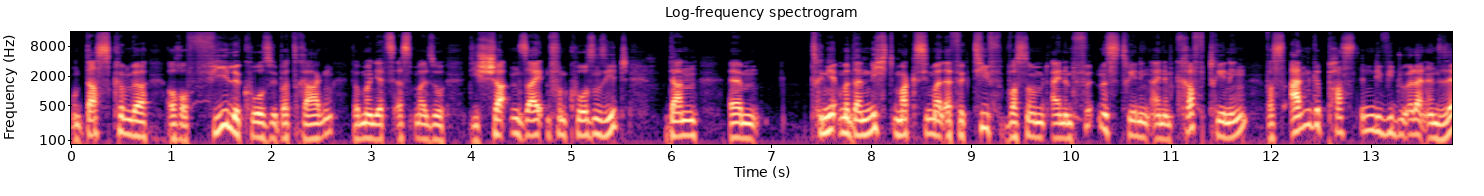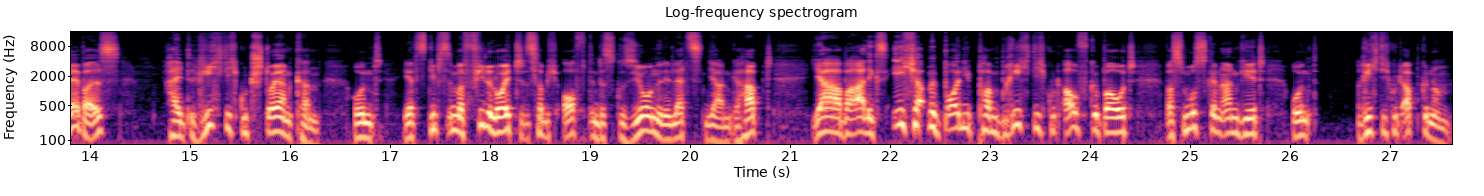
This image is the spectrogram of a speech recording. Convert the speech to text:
und das können wir auch auf viele Kurse übertragen, wenn man jetzt erstmal so die Schattenseiten von Kursen sieht, dann ähm, trainiert man dann nicht maximal effektiv, was man mit einem Fitnesstraining, einem Krafttraining, was angepasst individuell an einen selber ist, halt richtig gut steuern kann. Und jetzt gibt es immer viele Leute, das habe ich oft in Diskussionen in den letzten Jahren gehabt. Ja, aber Alex, ich habe mit Bodypump richtig gut aufgebaut, was Muskeln angeht und richtig gut abgenommen.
